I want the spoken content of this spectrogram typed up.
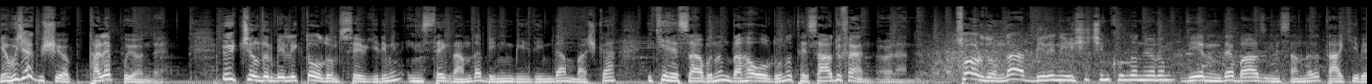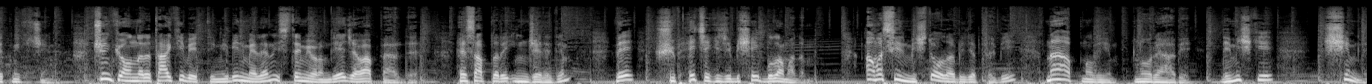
Yapacak bir şey yok. Talep bu yönde. 3 yıldır birlikte olduğum sevgilimin Instagram'da benim bildiğimden başka iki hesabının daha olduğunu tesadüfen öğrendim. Sorduğumda birini iş için kullanıyorum, diğerini de bazı insanları takip etmek için. Çünkü onları takip ettiğimi bilmelerini istemiyorum diye cevap verdi. Hesapları inceledim ve şüphe çekici bir şey bulamadım. Ama silmiş de olabilir tabii. Ne yapmalıyım Nuri abi? Demiş ki şimdi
